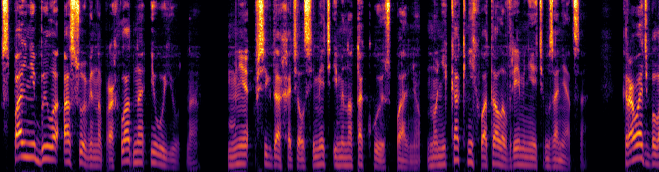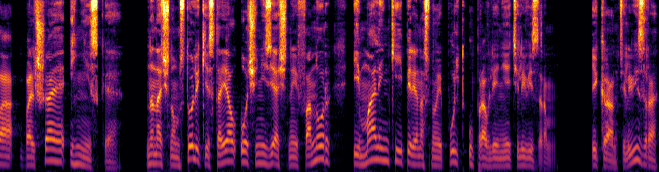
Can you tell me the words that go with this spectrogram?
В спальне было особенно прохладно и уютно. Мне всегда хотелось иметь именно такую спальню, но никак не хватало времени этим заняться. Кровать была большая и низкая. На ночном столике стоял очень изящный фанор и маленький переносной пульт управления телевизором. Экран телевизора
